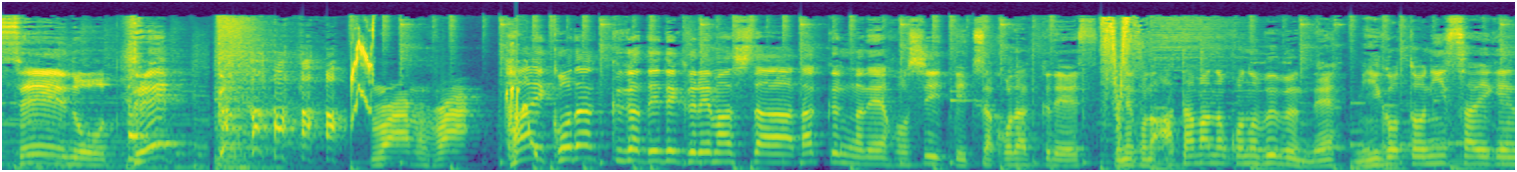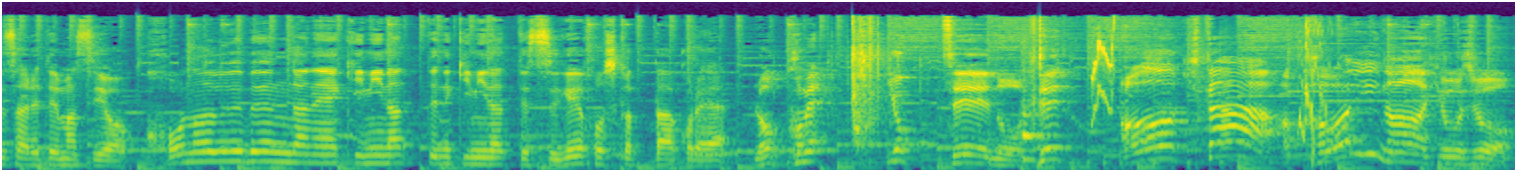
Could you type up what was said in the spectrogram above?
せーので。はいコダックが出てくれました。たっくんがね欲しいって言ってたコダックです。でねこの頭のこの部分ね見事に再現されてますよ。この部分がね気になってね気になってすげえ欲しかったこれ。6個目。よっ。せーのであー来た。あ可愛いな表情。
